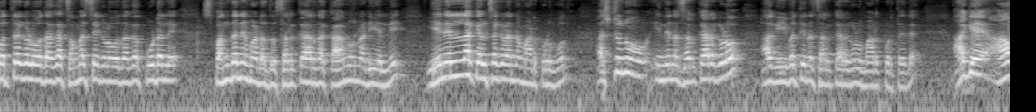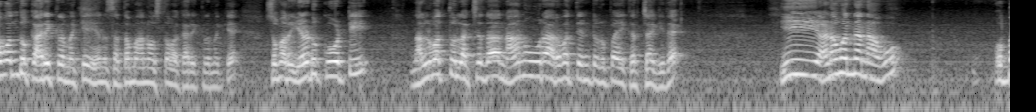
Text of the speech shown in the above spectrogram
ಪತ್ರಗಳು ಹೋದಾಗ, ಸಮಸ್ಯೆಗಳು ಹೋದಾಗ ಕೂಡಲೇ ಸ್ಪಂದನೆ ಮಾಡೋದು ಸರ್ಕಾರದ ಕಾನೂನು ಅಡಿಯಲ್ಲಿ ಏನೆಲ್ಲ ಕೆಲಸಗಳನ್ನು ಮಾಡಿಕೊಡ್ಬೋದು ಅಷ್ಟೂ ಇಂದಿನ ಸರ್ಕಾರಗಳು ಹಾಗೆ ಇವತ್ತಿನ ಸರ್ಕಾರಗಳು ಮಾಡಿಕೊಡ್ತಾ ಇದೆ. ಹಾಗೆ ಆ ಒಂದು ಕಾರ್ಯಕ್ರಮಕ್ಕೆ ಏನು ಶತಮಾನೋತ್ಸವ ಕಾರ್ಯಕ್ರಮಕ್ಕೆ ಸುಮಾರು ಎರಡು ಕೋಟಿ ನಲವತ್ತು ಲಕ್ಷದ ನಾನ್ನೂರ ಅರವತ್ತೆಂಟು ರೂಪಾಯಿ ಖರ್ಚಾಗಿದೆ. ಈ ಹಣವನ್ನು ನಾವು ಒಬ್ಬ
